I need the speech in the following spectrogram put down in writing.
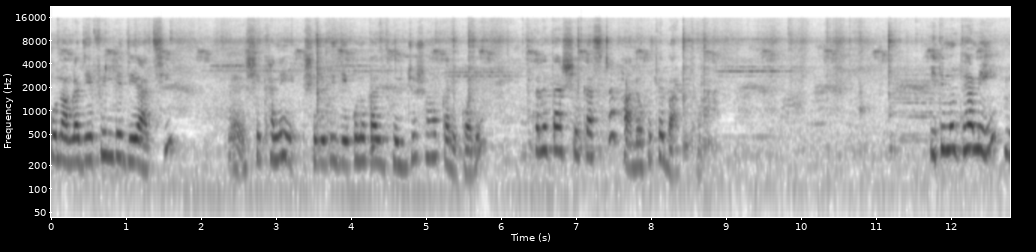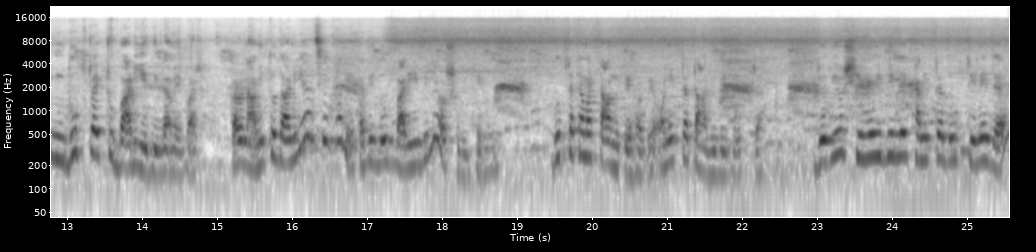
কোনো আমরা যে ফিল্ডে যে আছি সেখানে সে যদি যে কোনো কাজ ধৈর্য সহকারে করে, তাহলে তার সে কাজটা ভালো হতে বাধ্য। ইতিমধ্যে আমি দুধটা একটু বাড়িয়ে দিলাম এবার। কারণ আমি তো দাঁড়িয়ে আছি এখানে কাজে দুধ বাড়িয়ে দিলে অসুবিধে নেই। দুধটাকে আমার টানতে হবে, অনেকটা টানবে দুধটা। যদিও সিমুই দিলে খানিকটা দুধ টেনে যায়,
